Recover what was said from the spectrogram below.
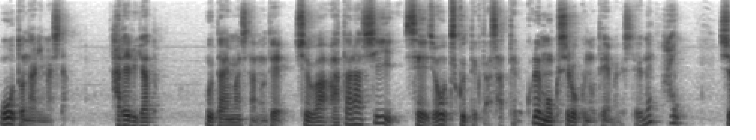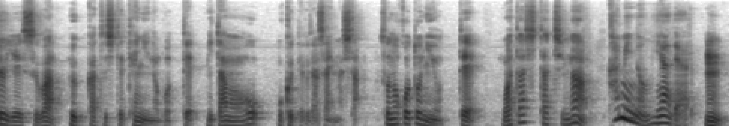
王となりました。ハレルヤと歌いましたので主は新しい聖女を作ってくださってる。これ黙示録のテーマでしたよね。はい。主イエスは復活して天に昇って御霊を送ってくださいました。そのことによって私たちが、神の宮である。うん、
